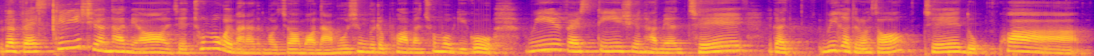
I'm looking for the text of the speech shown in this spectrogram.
우리가 vestigation 하면 이제 초목을 말하는 거죠. 뭐 나무 식물을 포함한 초목이고 revestigation 하면 재 그러니까 위가 들어서 재녹화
